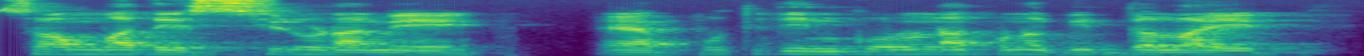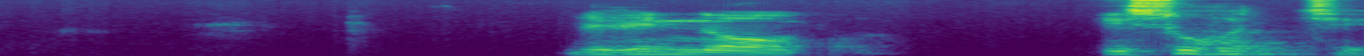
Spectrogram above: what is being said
সংবাদের শিরোনামে প্রতিদিন কোনো না কোনো বিদ্যালয়ের বিভিন্ন ইস্যু হচ্ছে।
